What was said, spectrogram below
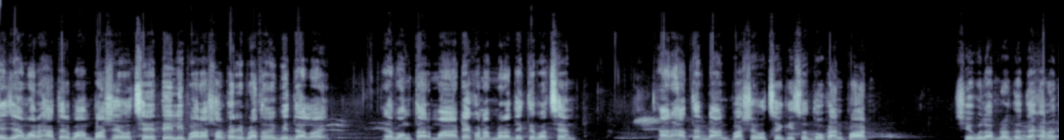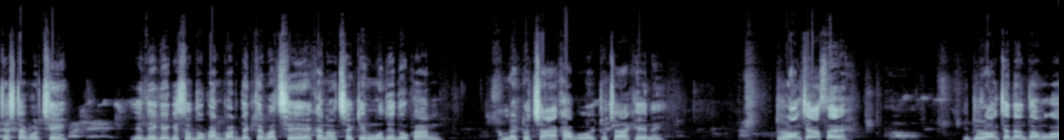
এই যে আমার হাতের বাম পাশে হচ্ছে তেলিপাড়া সরকারি প্রাথমিক বিদ্যালয় এবং তার মাঠ এখন আপনারা দেখতে পাচ্ছেন। আর হাতের ডান পাশে হচ্ছে কিছু দোকানপাট, সেগুলো আপনাদের দেখানোর চেষ্টা করছি। এদিকে কিছু দোকানপাট দেখতে পাচ্ছি, এখানে হচ্ছে একটি মুদি দোকান। আমরা একটু চা খাব, একটু চা খেয়ে নেই। একটু রং চা আছে? একটু রং চা দেন তো আমাকে।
